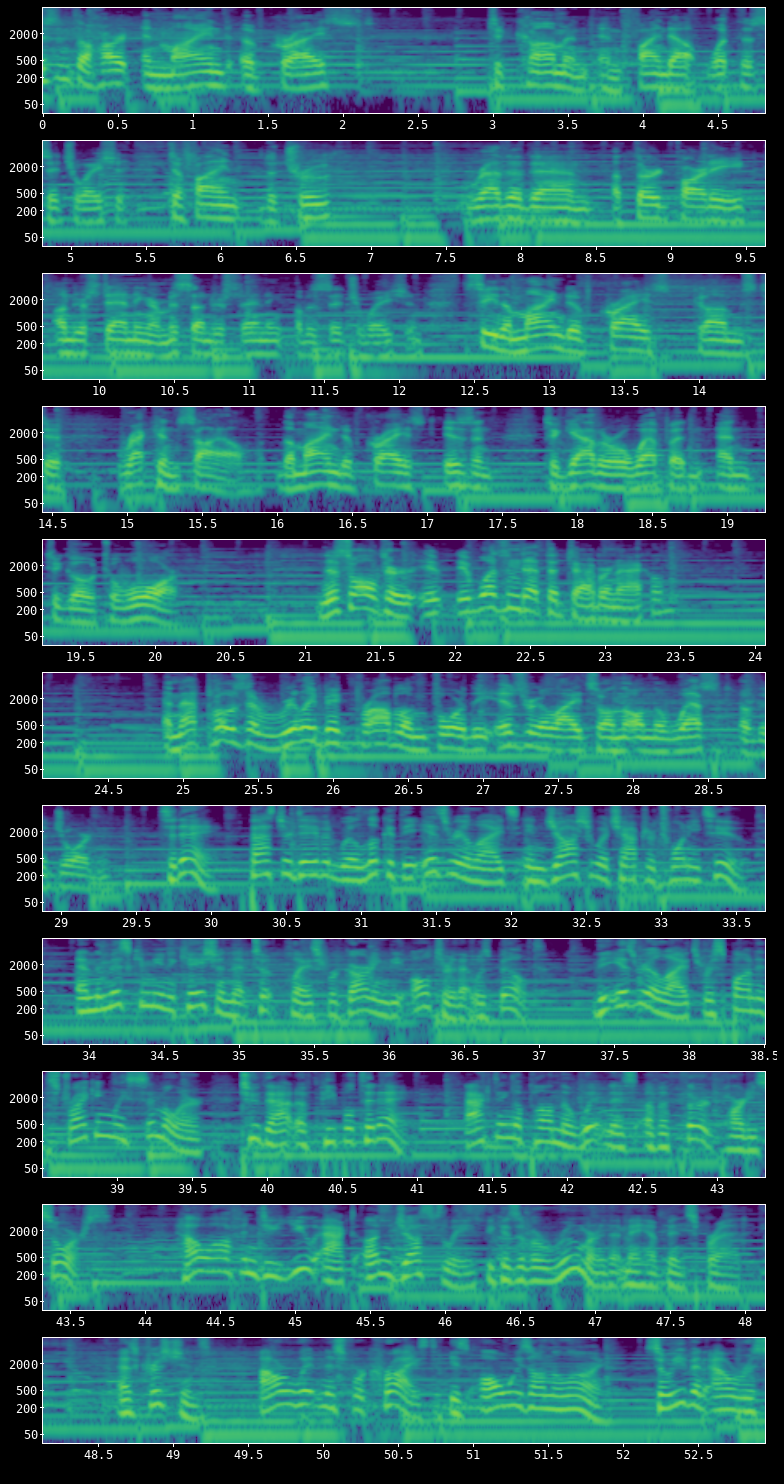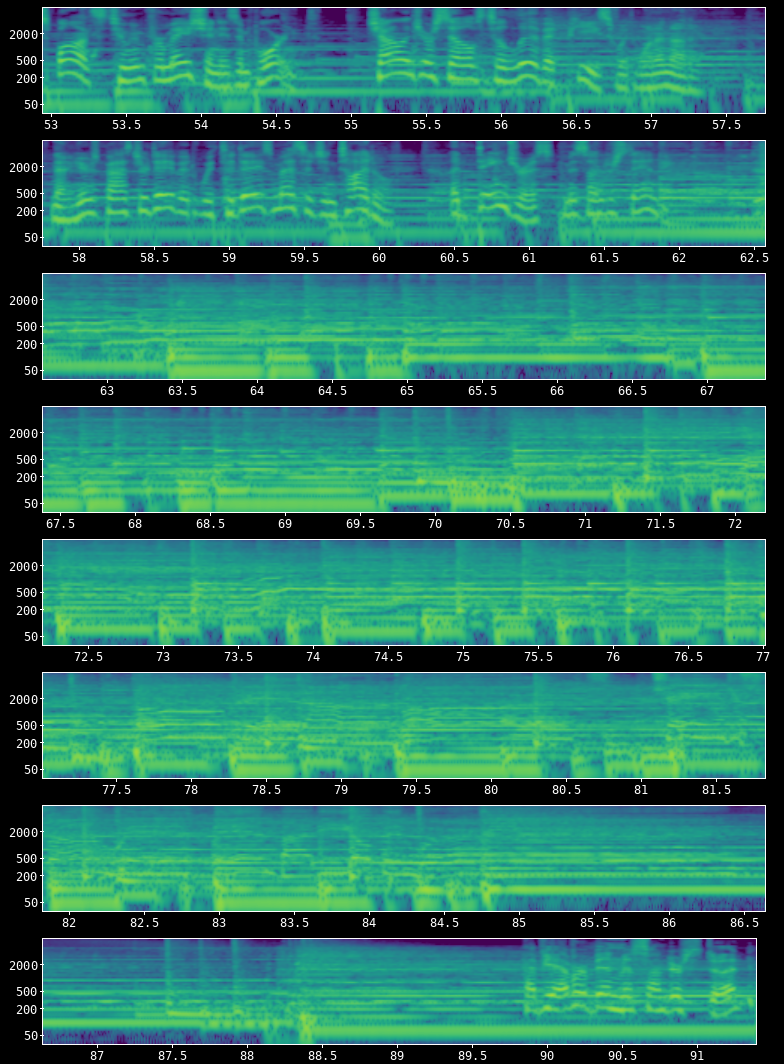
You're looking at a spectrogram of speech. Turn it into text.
Isn't the heart and mind of Christ to come and, and find out what the situation, to find the truth, rather than a third party understanding or misunderstanding of a situation? See, the mind of Christ comes to reconcile. The mind of Christ isn't to gather a weapon and to go to war. This altar, it, it wasn't at the tabernacle. And that posed a really big problem for the Israelites on the, on the west of the Jordan. Today, Pastor David will look at the Israelites in Joshua chapter 22 and the miscommunication that took place regarding the altar that was built. The Israelites responded strikingly similar to that of people today, acting upon the witness of a third party source. How often do you act unjustly because of a rumor that may have been spread? As Christians, our witness for Christ is always on the line, so even our response to information is important. Challenge yourselves to live at peace with one another. Now, here's Pastor David with today's message entitled, A Dangerous Misunderstanding. Have you ever been misunderstood?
